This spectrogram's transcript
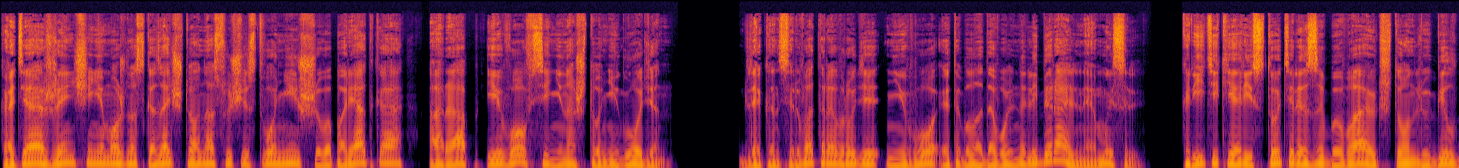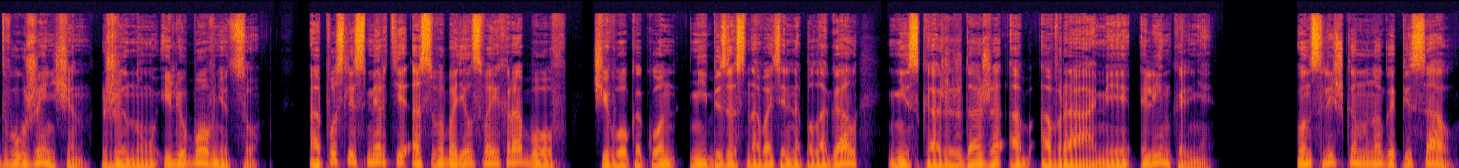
Хотя женщине можно сказать, что она существо низшего порядка, а раб и вовсе ни на что не годен. Для консерватора вроде него это была довольно либеральная мысль. Критики Аристотеля забывают, что он любил двух женщин, жену и любовницу, а после смерти освободил своих рабов, чего, как он небезосновательно полагал, не скажешь даже об Аврааме Линкольне. Он слишком много писал,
